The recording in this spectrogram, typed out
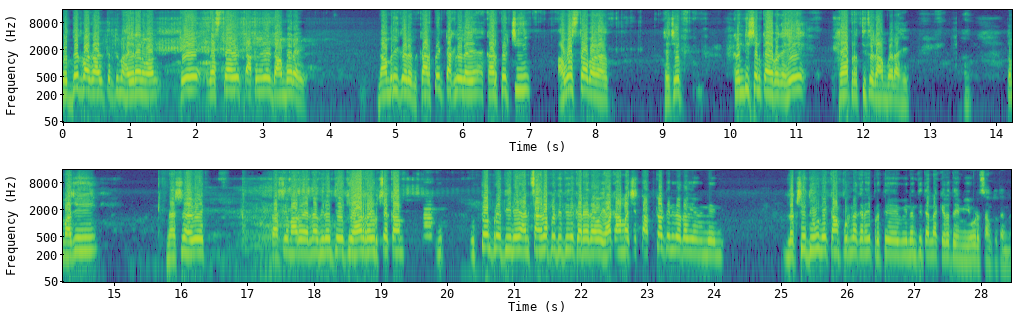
पद्धत बघाल तर तुम्ही हैराण व्हाल. हे रस्त्यावर टाकलेले डांबर आहे. डांबरीकरण कार्पेट टाकलेलं आहे. कार्पेटची अवस्था बघा. ह्याचे कंडिशन काय बघा. हे ह्या प्रतीचं डांबर आहे. तर माझी नॅशनल हायवे राष्ट्रीय महाराज यांना विनंती आहे की ह्या रोडचं काम उत्तम प्रतीने आणि चांगल्या पद्धतीने करण्यात यावं. ह्या कामाची तात्काळ त्यांनी लक्ष देऊन हे काम पूर्ण करण्याची प्रति विनंती त्यांना करत आहे मी एवढंच सांगतो त्यांना.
